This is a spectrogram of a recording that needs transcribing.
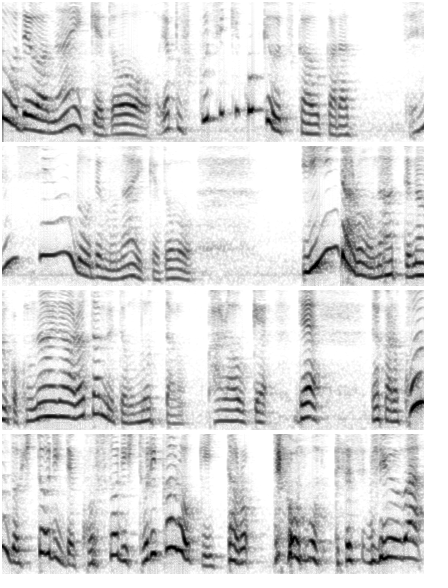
運動ではないけどやっぱ腹式呼吸使うから全身運動でもないけどいいんだろうなってなんかこの間改めて思ったの。カラオケ。でだから今度一人でこっそり一人カラオケ行ったろ。って思って理由は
